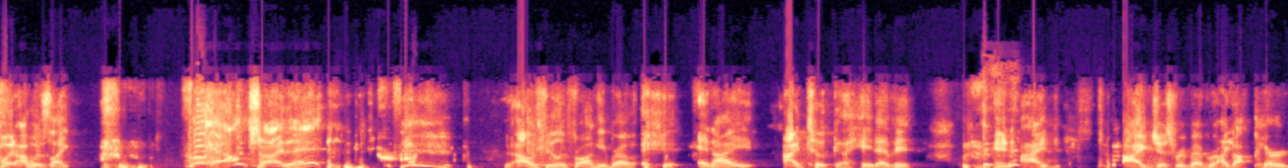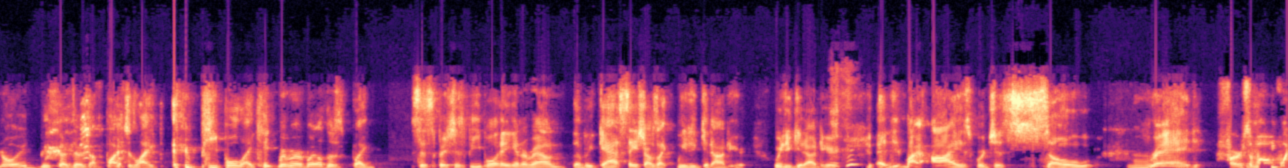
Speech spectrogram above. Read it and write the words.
but I was like, yeah, I'll try that. I was feeling froggy, bro, and I I took a hit of it, and I I just remember I got paranoid because there's a bunch of like people like remember all those like suspicious people hanging around the gas station. I was like, we need to get out of here. We need to get out of here. And my eyes were just so red. First of all, we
